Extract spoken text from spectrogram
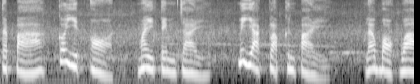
แต่ป๋าก็หยิดออดไม่เต็มใจ ไม่อยากกลับขึ้นไป แล้วบอกว่า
